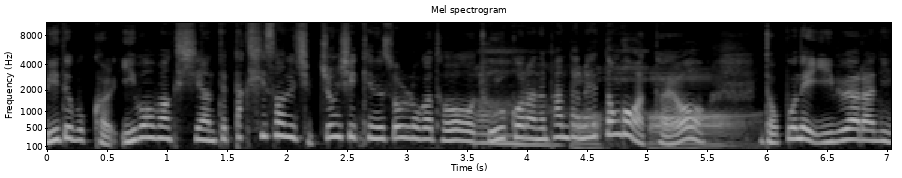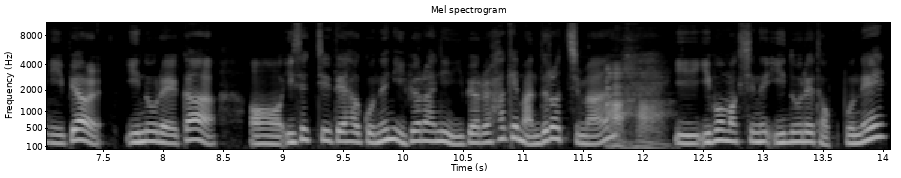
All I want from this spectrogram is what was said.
리드 보컬 이범학 씨한테 딱 시선을 집중시키는 솔로가 더 좋을 아. 거라는 판단을 했던 것 같아요. 덕분에 이별 아닌 이별 이 노래가 어, 이색지대하고는 이별 아닌 이별을 하게 만들었지만 아하. 이 이범학 씨는 이 노래 덕분에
